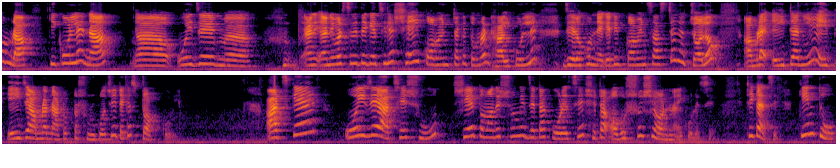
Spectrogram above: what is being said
তোমরা কি করলে না ওই যে অ্যানিভার্সারিতে গেছিলে, সেই কমেন্টটাকে তোমরা ঢাল করলে যে এরকম নেগেটিভ কমেন্টস আসছে যে চলো আমরা এইটা নিয়ে এই এই যে আমরা নাটকটা শুরু করছি, এটাকে স্টপ করি। আজকে ওই যে আছে সুদ, সে তোমাদের সঙ্গে যেটা করেছে, সেটা অবশ্যই সে অন্যায় করেছে। ঠিক আছে? কিন্তু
